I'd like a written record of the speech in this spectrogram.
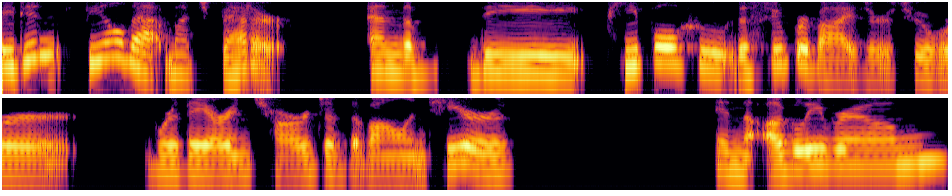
they didn't feel that much better. And the the people who the supervisors who were were there in charge of the volunteers in the ugly room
